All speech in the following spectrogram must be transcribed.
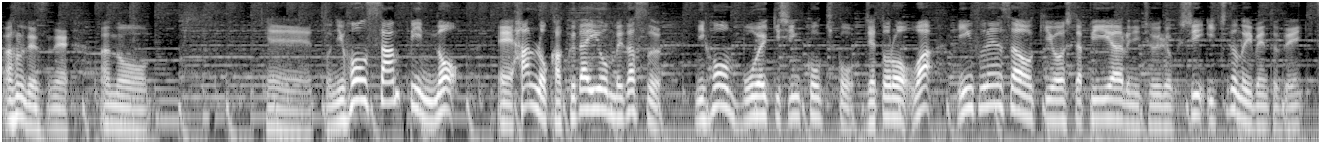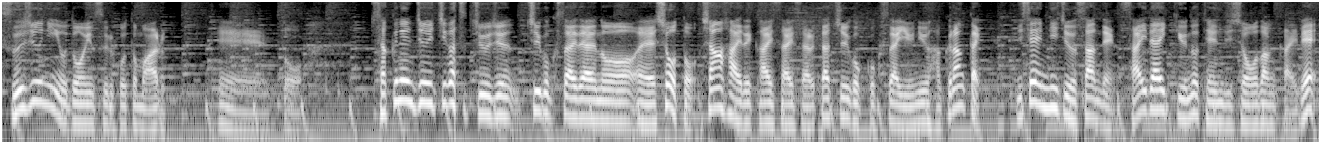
あのですねあのえー、と日本産品の、えー販路拡大を目指す日本貿易振興機構ジェトロはインフルエンサーを起用した PR に注力し一度のイベントで数十人を動員することもある、えー、と昨年11月中旬中国最大の、えー、ショート上海で開催された中国国際輸入博覧会。2023年最大級の展示商談会で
